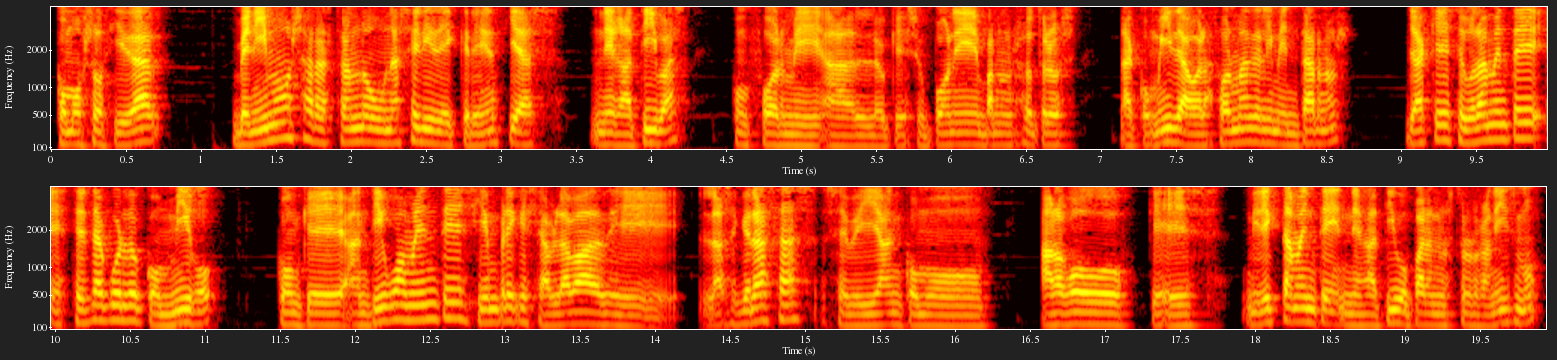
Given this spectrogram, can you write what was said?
como sociedad, venimos arrastrando una serie de creencias negativas conforme a lo que supone para nosotros la comida o la forma de alimentarnos, ya que seguramente estés de acuerdo conmigo con que antiguamente siempre que se hablaba de las grasas se veían como algo que es directamente negativo para nuestro organismo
